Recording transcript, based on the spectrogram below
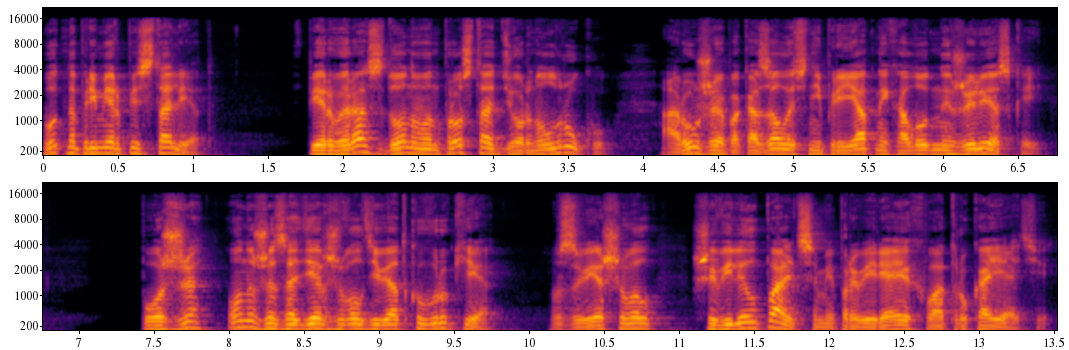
Вот, например, пистолет. В первый раз Донован просто отдернул руку. Оружие показалось неприятной холодной железкой. Позже он уже задерживал девятку в руке, взвешивал, шевелил пальцами, проверяя хват рукояти.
